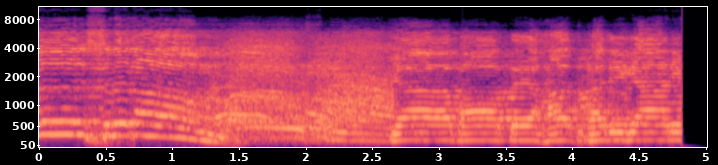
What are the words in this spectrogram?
जय श्रीराम. बात है हाथ खाली गया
